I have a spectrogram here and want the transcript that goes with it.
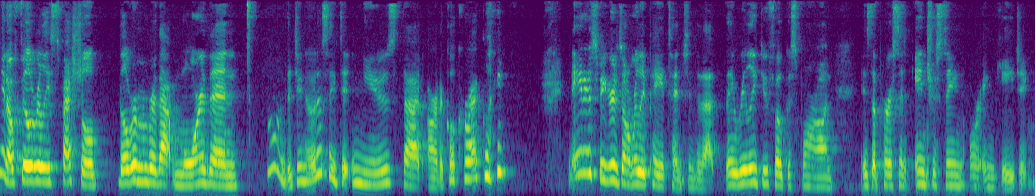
you know, feel really special. They'll remember that more than, hmm, did you notice I didn't use that article correctly? Native speakers don't really pay attention to that. They really do focus more on is the person interesting or engaging.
